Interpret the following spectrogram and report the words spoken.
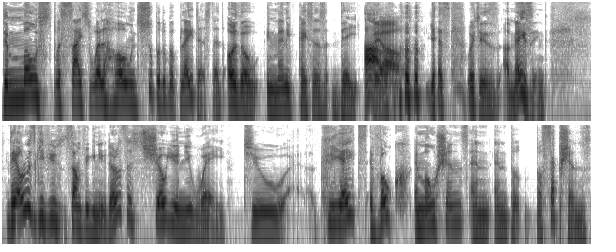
the most precise, well honed, super duper play tested, although in many cases they are. are. yes, which is amazing. They always give you something new. They always show you a new way to uh, create, evoke emotions and, and per- perceptions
